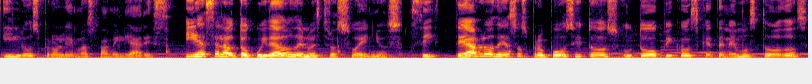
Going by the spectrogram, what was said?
y los problemas familiares. Y es el autocuidado de nuestros sueños. Sí, te hablo de esos propósitos utópicos que tenemos todos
